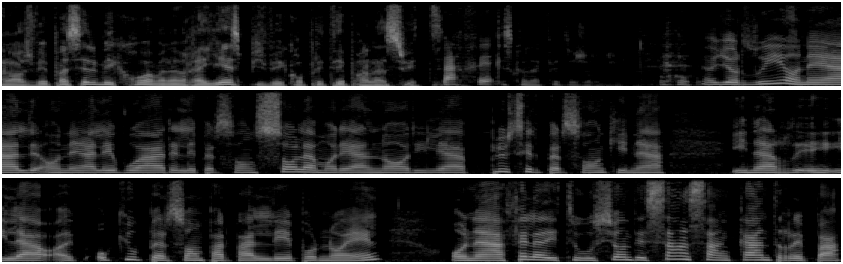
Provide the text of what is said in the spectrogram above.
Alors, je vais passer le micro à Mme Reyes, puis je vais compléter par la suite. Parfait. Qu'est-ce qu'on a fait aujourd'hui? Aujourd'hui, on, est allé, on est allé voir les personnes seules à Montréal-Nord. Il y a plusieurs personnes qui n'a, il n'a, il a aucune personne par parler pour Noël. On a fait la distribution de 150 repas.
